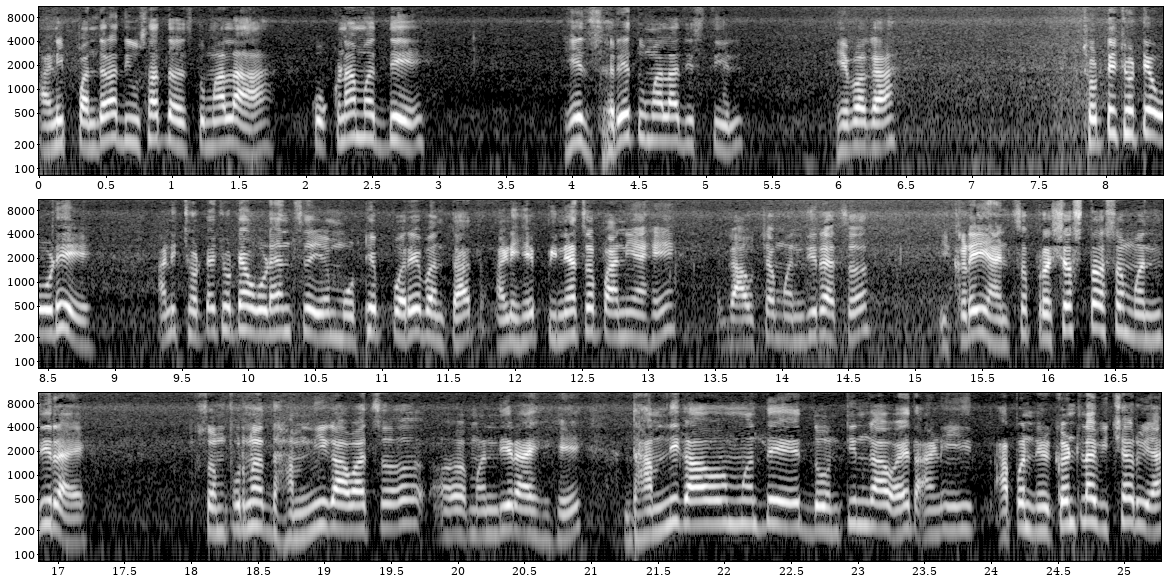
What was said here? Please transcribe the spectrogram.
आणि पंधरा दिवसातच तुम्हाला कोकणामध्ये हे झरे तुम्हाला दिसतील. हे बघा. छोटे छोटे ओढे आणि छोट्या छोट्या ओढ्यांचे मोठे परे बनतात. आणि हे पिण्याचं पाणी आहे. गावच्या मंदिराचं. इकडे ह्यांचं प्रशस्त असं मंदिर आहे. संपूर्ण धामणी गावाचं मंदिर आहे हे. धामणी गावामध्ये दोन तीन गाव आहेत आणि आपण निळकंठला विचारूया.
